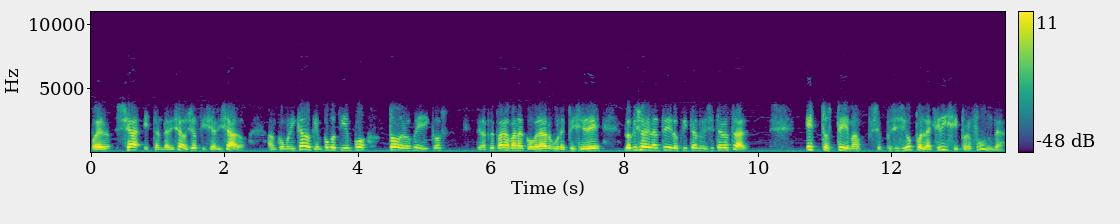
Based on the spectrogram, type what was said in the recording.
bueno, ya estandarizado, ya oficializado. Han comunicado que en poco tiempo todos los médicos de las prepagas van a cobrar una especie de, lo que yo adelanté del Hospital Universitario Austral. Estos temas se, pues, se llegó por la crisis profunda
